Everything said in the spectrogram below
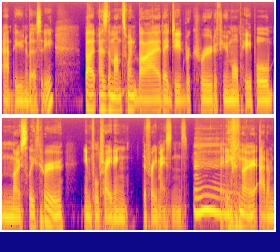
at the university. But as the months went by, they did recruit a few more people, mostly through infiltrating the Freemasons. Mm. Even though Adam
